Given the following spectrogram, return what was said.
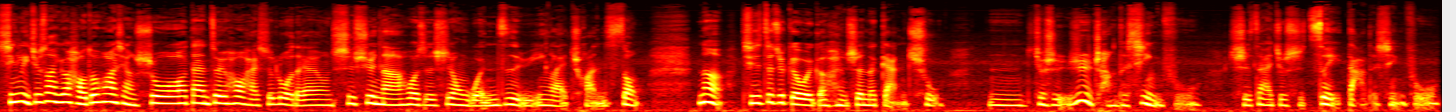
心里就算有好多话想说，但最后还是落得要用视讯啊，或者是用文字语音来传送。那其实这就给我一个很深的感触，嗯，就是日常的幸福，实在就是最大的幸福，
